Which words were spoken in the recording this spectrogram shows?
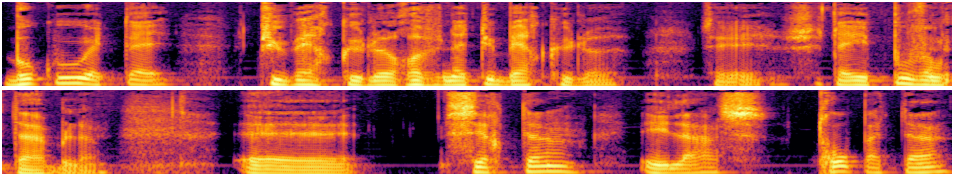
Beaucoup étaient tuberculeux, revenaient tuberculeux. C'était épouvantable. Euh, certains, hélas, trop atteints,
